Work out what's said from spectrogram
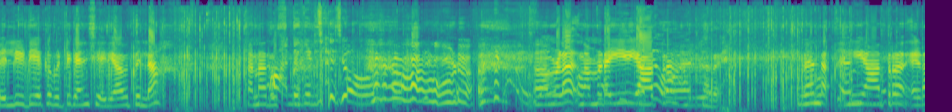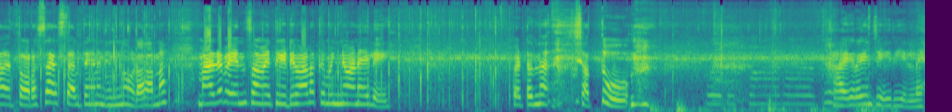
വലിയ ഇടിയൊക്കെ വിട്ട് കഴിഞ്ഞാൽ ശരിയാവത്തില്ല. കാരണം ഓടുക നമ്മൾ നമ്മുടെ ഈ യാത്ര അതെ. വേണ്ട ഈ യാത്ര എടാ തുറച്ച സ്ഥലത്ത് ഇങ്ങനെ നിന്നുകൂടാ കാരണം മഴ പെയ്യുന്ന സമയത്ത് ഇടിവാളൊക്കെ മിന്നുവാണേലേ പെട്ടെന്ന് ചത്തുപോകും. ഹൈ റേഞ്ച് ഏരിയ അല്ലേ?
